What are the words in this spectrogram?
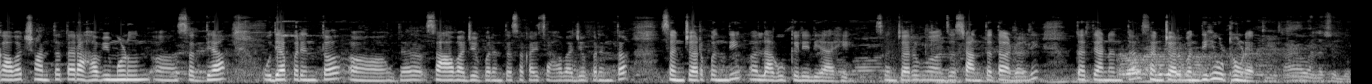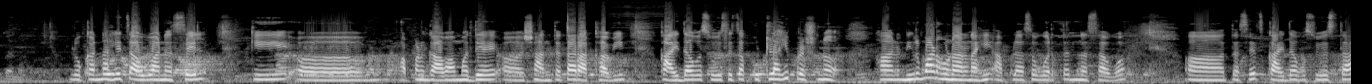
गावात शांतता राहावी म्हणून सध्या उद्यापर्यंत उद्या सहा वाजेपर्यंत सकाळी सहा वाजेपर्यंत संचारबंदी लागू केलेली आहे. संचार जर शांतता आढळली तर त्यानंतर संचारबंदीही उठवण्यात येईल. लोकांना हेच आव्हान असेल की आपण गावामध्ये शांतता राखावी. कायदा व सुव्यवस्थेचा कुठलाही प्रश्न हा निर्माण होणार नाही आपलं असं वर्तन नसावं. तसेच कायदा व सुव्यवस्था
